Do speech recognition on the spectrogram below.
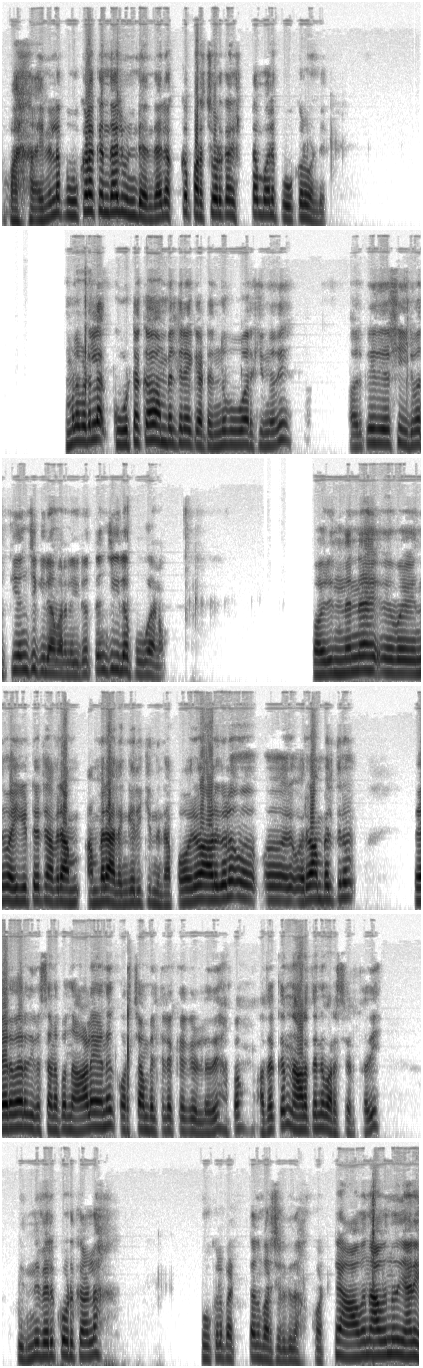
അപ്പൊ അതിനുള്ള പൂക്കളൊക്കെ എന്തായാലും ഉണ്ട്. എന്തായാലും ഒക്കെ പറിച്ചു കൊടുക്കാൻ ഇഷ്ടം പോലെ പൂക്കളുണ്ട്. നമ്മളിവിടെ കൂട്ടക്കാവ് അമ്പലത്തിലേക്കാട്ടോ ഇന്ന് പൂവ് പറിക്കുന്നത്. അവർക്ക് ഏകദേശം ഇരുപത്തിയഞ്ച് കിലോ പറഞ്ഞില്ല? ഇരുപത്തഞ്ച് കിലോ പൂ വേണം. അപ്പൊ അവർ ഇന്ന് തന്നെ ഇന്ന് വൈകിട്ട് അവർ അമ്പലം അലങ്കരിക്കുന്നുണ്ട്. അപ്പൊ ഓരോ ആളുകൾ ഓരോ അമ്പലത്തിലും വേറെ വേറെ ദിവസമാണ്. അപ്പൊ നാളെയാണ് കുറച്ച് അമ്പലത്തിലൊക്കെ ഉള്ളത്. അപ്പം അതൊക്കെ നാളെ തന്നെ പറിച്ചെടുത്താൽ മതി. ഇന്ന് ഇവർക്ക് കൊടുക്കാനുള്ള പൂക്കൾ പെട്ടെന്ന് പറിച്ചെടുക്കുക കൊട്ട ആവുന്നാവുന്നത് ഞാനേ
